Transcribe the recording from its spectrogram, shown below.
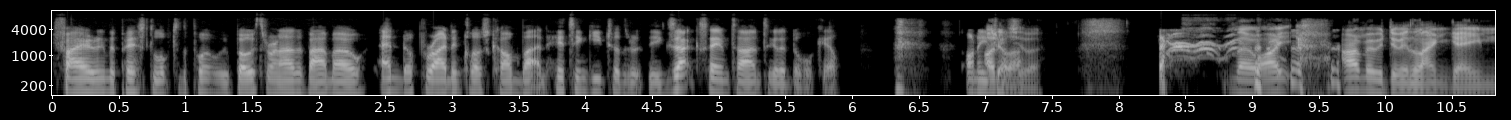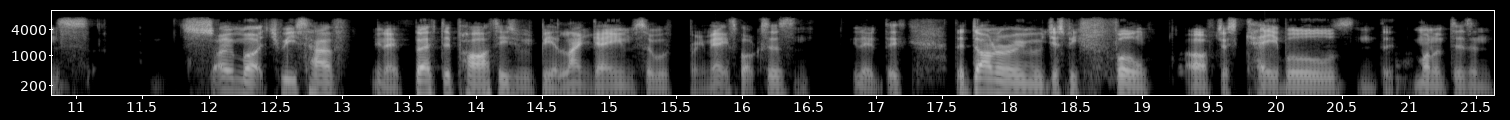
firing the pistol up to the point where we both run out of ammo, end up right in close combat, and hitting each other at the exact same time to get a double kill on each on other. each other. no, I I remember doing LAN games so much. We used to have you know birthday parties We'd be a LAN game, so we'd bring the Xboxes and you know the the dining room would just be full of just cables and the monitors and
